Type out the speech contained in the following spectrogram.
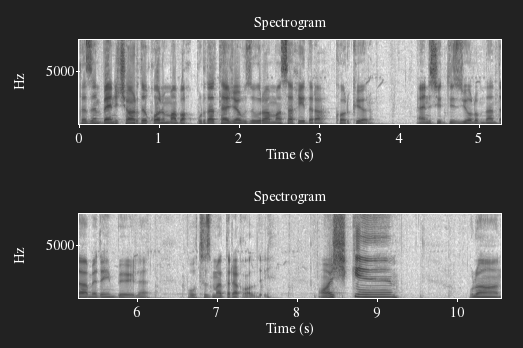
Kızın beni çağırdığı konuma bak. Burada tecavüze uğramasak iyidir ha. Korkuyorum. En iyisi düz yolumdan devam edeyim böyle. 30 metre kaldı. Aşkım. Ulan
